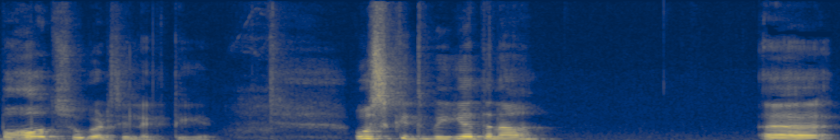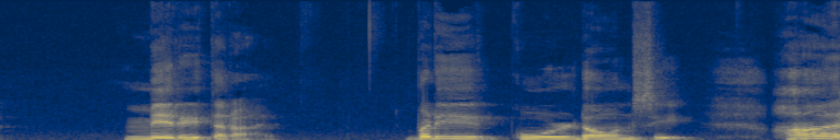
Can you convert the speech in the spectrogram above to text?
بہت سگڑ سی لگتی ہے۔ اس کی طبیعت نا میری طرح ہے۔ بڑی کول ڈاؤن سی۔ ہاں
